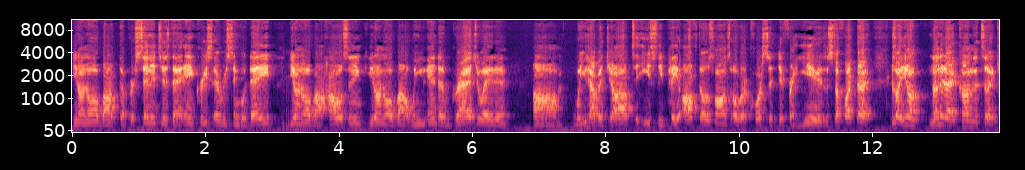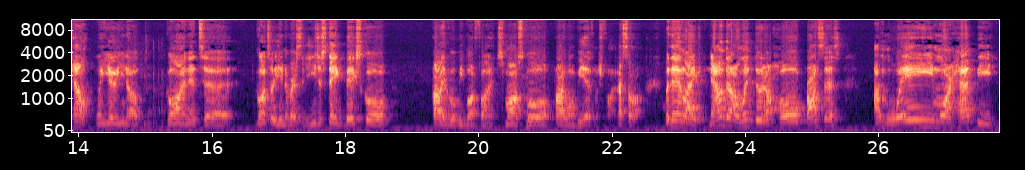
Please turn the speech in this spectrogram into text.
you don't know about the percentages that increase every single day, you don't know about housing, you don't know about when you end up graduating. Um, when you have a job to easily pay off those loans over a course of different years and stuff like that. It's like, you know, none of that comes into account when you're, you know, going into going to a university. You just think big school probably will be more fun. Small school probably won't be as much fun. That's all. But then, like now that I went through the whole process, I'm way more happy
